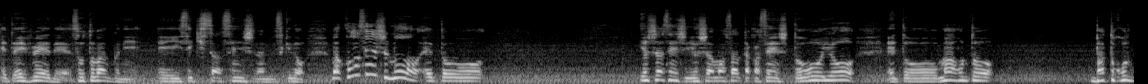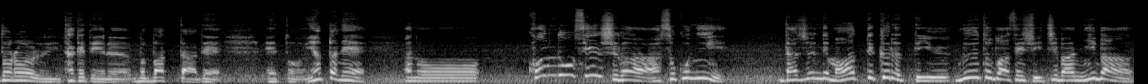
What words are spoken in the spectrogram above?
えっと、FA でソフトバンクに、え移籍した選手なんですけど、まあ、この選手も、えっと、吉田選手、吉田正尚選手同様、えっと、まあ本当バットコントロールに長けているバッターで、えっと、やっぱね、あのー、近藤選手があそこに打順で回ってくるっていう、ヌートバー選手1番、2番、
